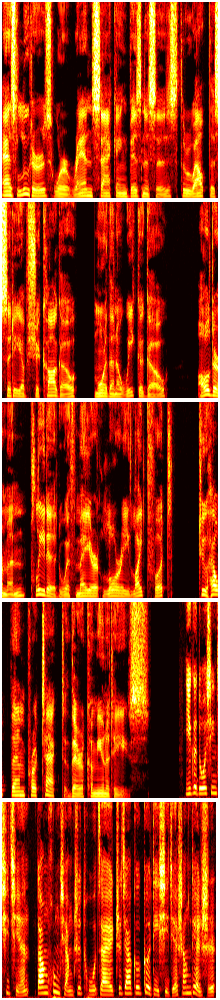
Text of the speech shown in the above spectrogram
As looters were ransacking businesses throughout the city of Chicago more than a week ago, aldermen pleaded with Mayor Lori Lightfoot to help them protect their communities. 一个多星期前，当哄抢之徒在芝加哥各地洗劫商店时，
